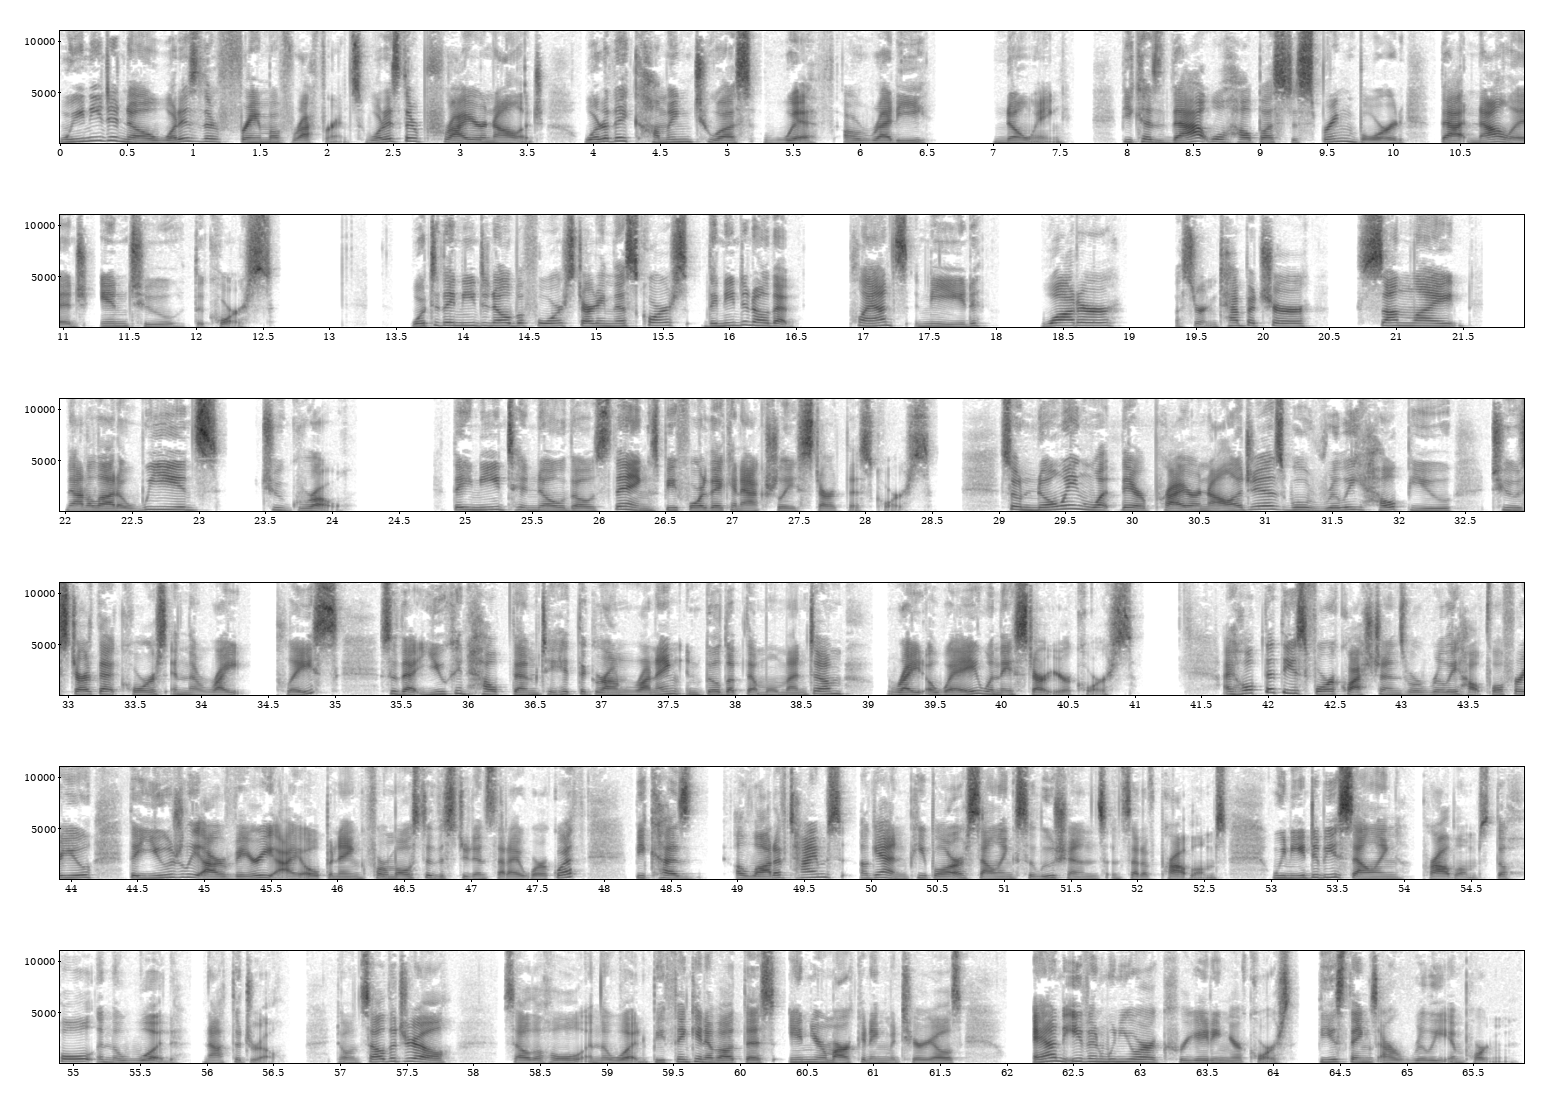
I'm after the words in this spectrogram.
We need to know what is their frame of reference? What is their prior knowledge? What are they coming to us with already knowing? Because that will help us to springboard that knowledge into the course. What do they need to know before starting this course? They need to know that plants need water, a certain temperature, sunlight, not a lot of weeds to grow. They need to know those things before they can actually start this course. So, knowing what their prior knowledge is will really help you to start that course in the right place so that you can help them to hit the ground running and build up that momentum right away when they start your course. I hope that these four questions were really helpful for you. They usually are very eye opening for most of the students that I work with because a lot of times, again, people are selling solutions instead of problems. We need to be selling problems, the hole in the wood, not the drill. Don't sell the drill, sell the hole in the wood. Be thinking about this in your marketing materials and even when you are creating your course. These things are really important.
